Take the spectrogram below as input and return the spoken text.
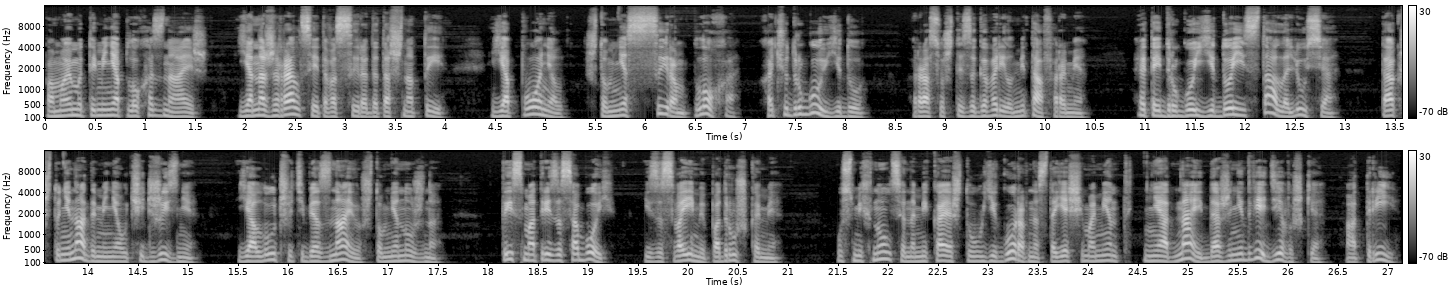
По-моему, ты меня плохо знаешь. Я нажрался этого сыра до тошноты. Я понял, что мне с сыром плохо. Хочу другую еду. Раз уж ты заговорил метафорами. Этой другой едой и стала Люся. Так что не надо меня учить жизни. Я лучше тебя знаю, что мне нужно. Ты смотри за собой и за своими подружками». Усмехнулся, намекая, что у Егора в настоящий момент не одна и даже не две девушки, а три.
